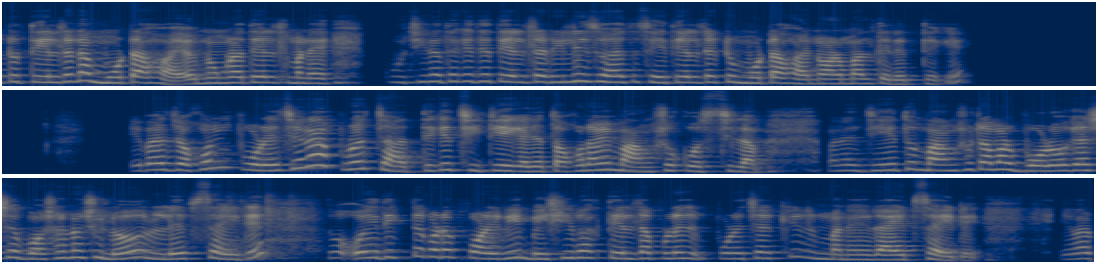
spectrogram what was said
একটু তেলটা না মোটা হয়। নোংরা তেল মানে কুচিনা থেকে যে তেলটা রিলিজ হয়, তো সেই তেলটা একটু মোটা হয় নর্মাল তেলের থেকে। এবার যখন পড়েছে না, পুরো চারদিকে ছিটিয়ে গেছে, তখন আমি মাংস কষছিলাম। মানে যেহেতু মাংসটা আমার বড় গ্যাসে বসানো ছিল লেফট সাইডে তো ওই দিকটা করে পড়েনি। বেশিরভাগ তেলটা পড়ে, পড়েছে আর কি মানে রাইট সাইডে এবার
